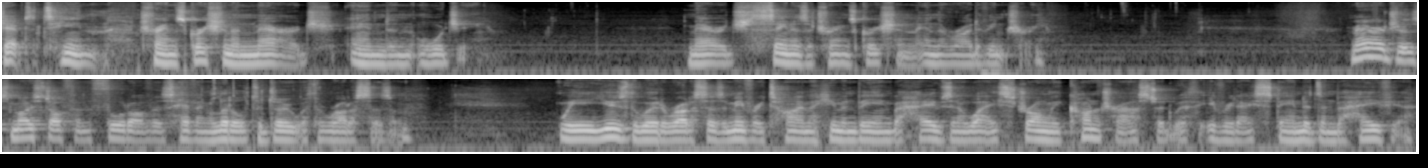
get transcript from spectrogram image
Chapter 10 Transgression in Marriage and in Orgy. Marriage seen as a transgression and the right of entry. Marriage is most often thought of as having little to do with eroticism. We use the word eroticism every time a human being behaves in a way strongly contrasted with everyday standards and behaviour.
